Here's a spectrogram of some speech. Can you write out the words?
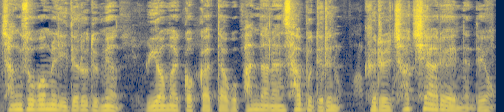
장소범을 이대로 두면 위험할 것 같다고 판단한 사부들은 그를 처치하려 했는데요.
